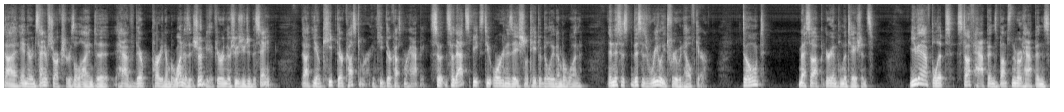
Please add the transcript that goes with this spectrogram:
Uh, and their incentive structure is aligned to have their priority number one, as it should be. If you're in their shoes, you do the same. Uh, you know, keep their customer and keep their customer happy. So, so that speaks to organizational capability number one. And this is this is really true in healthcare don't mess up your implementations. You can have blips, stuff happens, bumps in the road happens,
